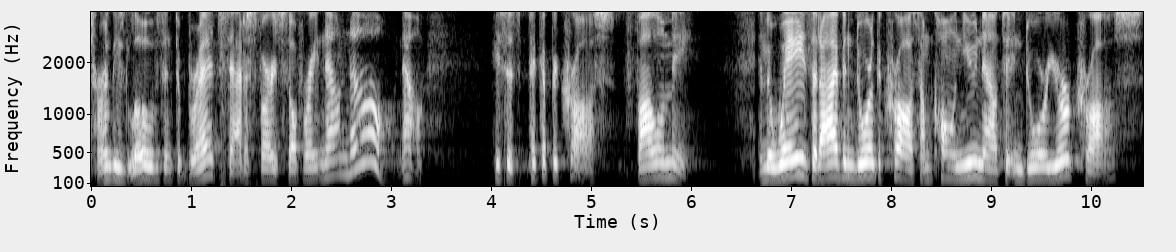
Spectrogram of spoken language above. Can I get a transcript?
Turn these loaves into bread, satisfy yourself right now? No, no. He says, pick up your cross, follow me. In the ways that I've endured the cross, I'm calling you now to endure your cross.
